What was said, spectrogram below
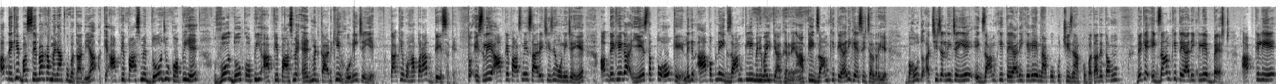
अब देखिए, बस सेवा का मैंने आपको बता दिया कि आपके पास में दो जो कॉपी है, वो दो कॉपी आपके पास में एडमिट कार्ड की होनी चाहिए, ताकि वहाँ पर आप दे सकें। तो इसलिए आपके पास में ये सारी चीज़ें होनी चाहिए। अब देखिएगा, ये सब तो ओके लेकिन आप अपने एग्ज़ाम के लिए मेरे भाई क्या कर रहे हैं? आपकी एग्ज़ाम की तैयारी कैसी चल रही है? बहुत अच्छी चलनी चाहिए। एग्ज़ाम की तैयारी के लिए मैं आपको कुछ चीज़ें आपको बता देता हूँ। देखिए एग्ज़ाम की तैयारी के लिए बेस्ट आपके लिए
